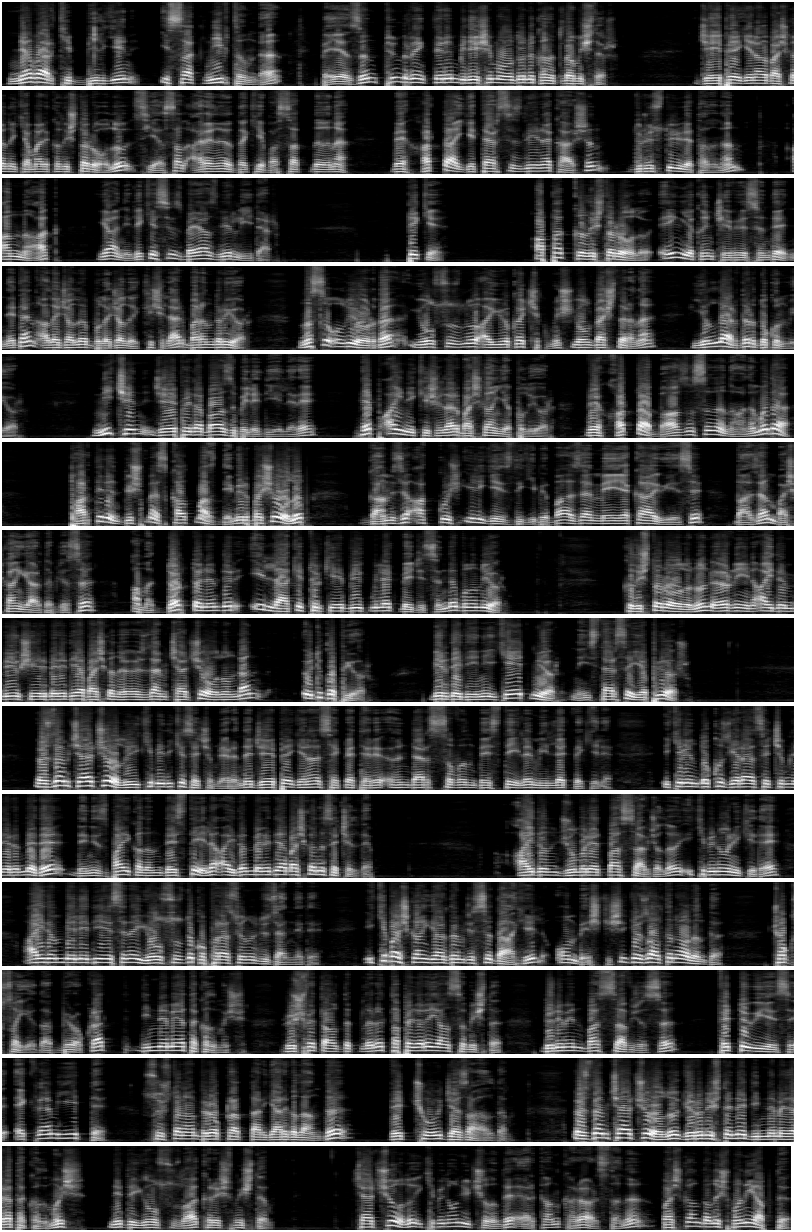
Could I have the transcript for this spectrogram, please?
Ne var ki bilgin Isaac Newton'da beyazın tüm renklerin bileşimi olduğunu kanıtlamıştır. CHP Genel Başkanı Kemal Kılıçdaroğlu siyasal arenadaki vasatlığına ve hatta yetersizliğine karşın dürüstlüğüyle tanınan Anna Ak yani lekesiz beyaz bir lider. Peki, Apak Kılıçdaroğlu en yakın çevresinde neden alacalı bulacalı kişiler barındırıyor? Nasıl oluyor da yolsuzluğu ayyuka çıkmış yoldaşlarına yıllardır dokunmuyor? Niçin CHP'de bazı belediyelere hep aynı kişiler başkan yapılıyor ve hatta bazısının hanımı da partinin düşmez kalkmaz demirbaşı olup Gamze Akkuş İlgezdi gibi bazen MYK üyesi, bazen başkan yardımcısı ama dört dönemdir illaki Türkiye Büyük Millet Meclisi'nde bulunuyor. Kılıçdaroğlu'nun örneğin Aydın Büyükşehir Belediye Başkanı Özlem Çerçioğlu'ndan ödü kopuyor. Bir dediğini iki etmiyor, ne isterse yapıyor. Özlem Çerçioğlu 2002 seçimlerinde CHP Genel Sekreteri Önder Sıvın desteğiyle milletvekili. 2009 yerel seçimlerinde de Deniz Baykal'ın desteğiyle Aydın Belediye Başkanı seçildi. Aydın Cumhuriyet Başsavcılığı 2012'de Aydın Belediyesi'ne yolsuzluk operasyonu düzenledi. İki başkan yardımcısı dahil 15 kişi gözaltına alındı. Çok sayıda bürokrat dinlemeye takılmış. Rüşvet aldıkları tapelere yansımıştı. Dönemin başsavcısı FETÖ üyesi Ekrem Yiğit de suçlanan bürokratlar yargılandı ve çoğu ceza aldı. Özlem Çerçioğlu görünüşte ne dinlemelere takılmış ne de yolsuzluğa karışmıştı. Çerçioğlu 2013 yılında Erkan Karaarslan'ı başkan danışmanı yaptı.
